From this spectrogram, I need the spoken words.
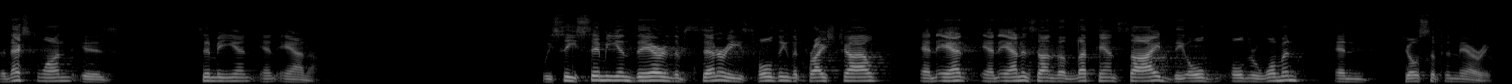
The next one is Simeon and Anna. We see Simeon there in the center. He's holding the Christ child and, Ann, and Anna's on the left hand side, the old, older woman, and Joseph and Mary.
